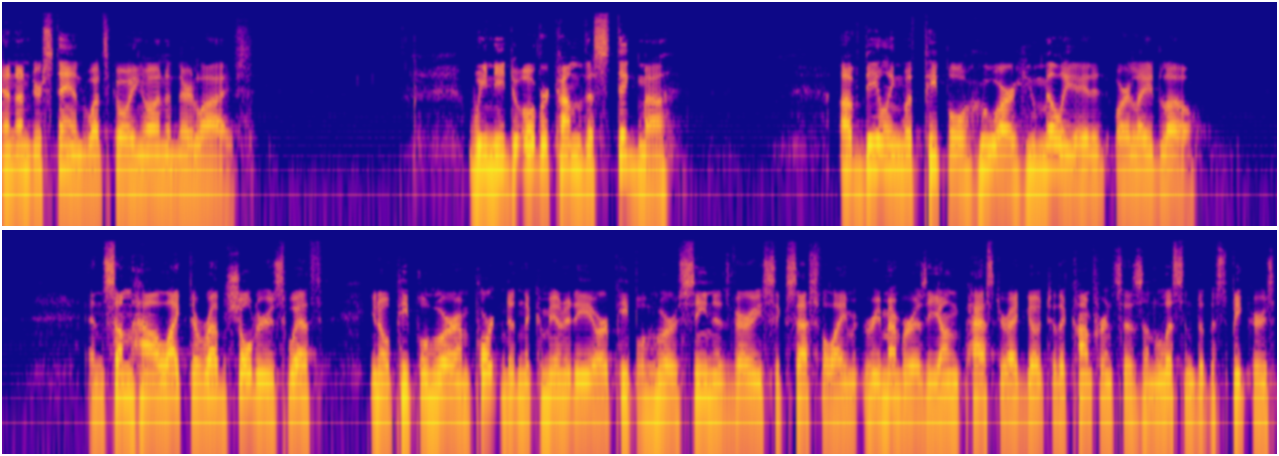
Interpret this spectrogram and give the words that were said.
and understand what's going on in their lives. We need to overcome the stigma of dealing with people who are humiliated or laid low and somehow like to rub shoulders with you know, people who are important in the community or people who are seen as very successful. I remember as a young pastor, I'd go to the conferences and listen to the speakers.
